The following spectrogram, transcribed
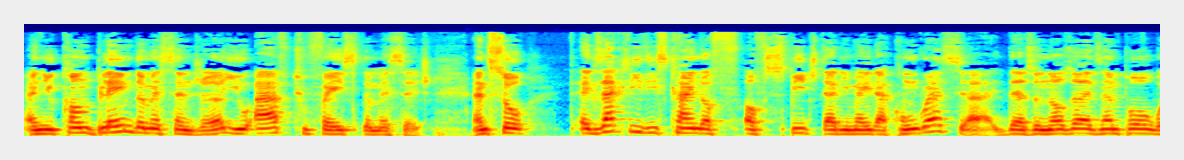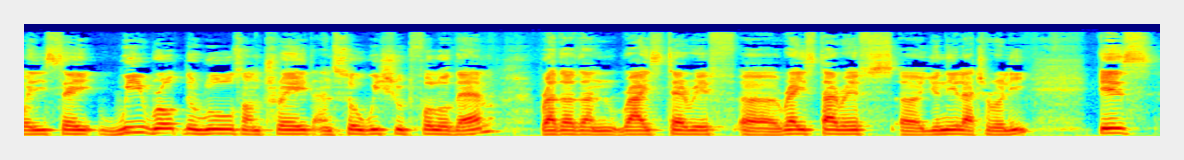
and you can't blame the messenger. You have to face the message, and so exactly this kind of, of speech that he made at Congress. Uh, there's another example where he say we wrote the rules on trade and so we should follow them rather than raise tariff uh, raise tariffs uh, unilaterally. Is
